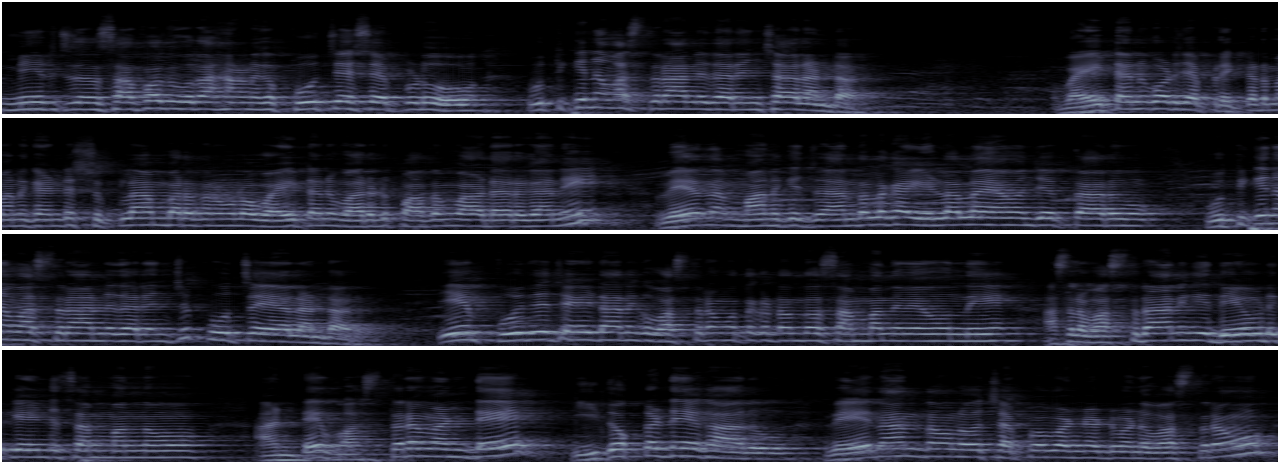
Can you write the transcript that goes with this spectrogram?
మీరు సపోజ్ ఉదాహరణగా పూజ చేసేప్పుడు ఉతికిన వస్త్రాన్ని ధరించాలంటారు. వైట్ అని కూడా చెప్పారు. ఇక్కడ మనకంటే శుక్లాంబరతనంలో వైట్ అని వరుడు పదం వాడారు కానీ వేద మనకి జనరల్గా ఇళ్ళలో ఏమని చెప్తారు? ఉతికిన వస్త్రాన్ని ధరించి పూజ చేయాలంటారు. ఏం పూజ చేయడానికి వస్త్రం ఉతకడంతో సంబంధం ఏముంది? అసలు వస్త్రానికి దేవుడికి ఏంటి సంబంధం? అంటే వస్త్రం అంటే ఇదొక్కటే కాదు వేదాంతంలో చెప్పబడినటువంటి వస్త్రం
